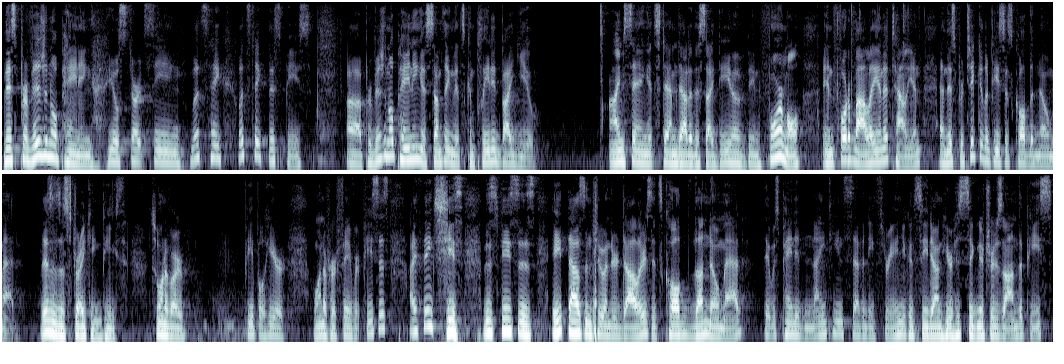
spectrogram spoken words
this provisional painting, you'll start seeing. Let's take let's take this piece. Uh, provisional painting is something that's completed by you. I'm saying it stemmed out of this idea of the informal, informale in Italian, and this particular piece is called the Nomad. This is a striking piece. It's one of our people here one of her favorite pieces. I think she's, this piece is $8,200. It's called The Nomad. It was painted in 1973, and you can see down here his signatures on the piece.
